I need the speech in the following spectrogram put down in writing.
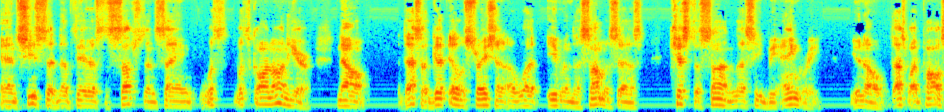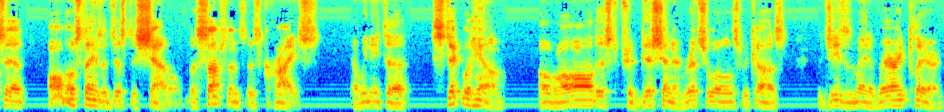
and she's sitting up there as the substance saying, what's, what's going on here? Now, that's a good illustration of what even the psalmist says, kiss the son lest he be angry. You know, that's why Paul said, all those things are just a shadow. The substance is Christ. And we need to stick with him over all this tradition and rituals because Jesus made it very clear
